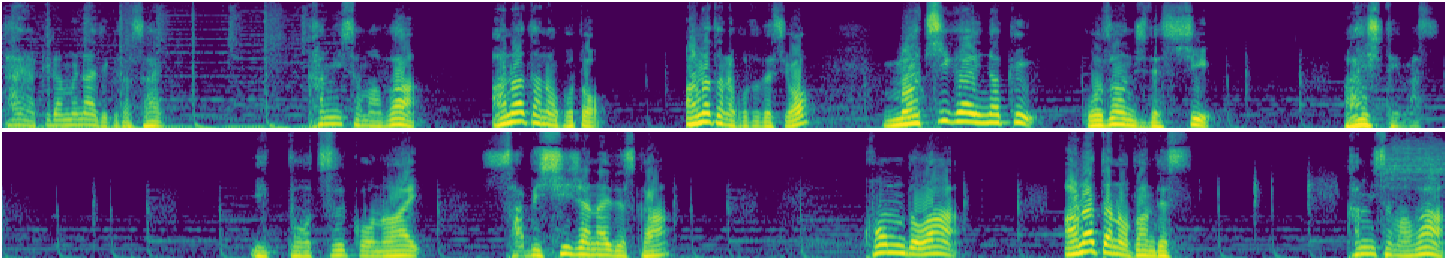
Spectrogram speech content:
対諦めないでください。神様はあなたのこと、あなたのことですよ。間違いなくご存知ですし、愛しています。一方通行の愛、寂しいじゃないですか今度は、あなたの番です。神様は、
